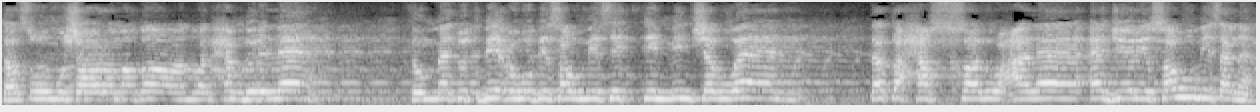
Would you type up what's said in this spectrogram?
تصوم شهر رمضان والحمد لله. ثم تتبعه بصوم ست من شوال. تتحصل على أجر صوم سنة.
